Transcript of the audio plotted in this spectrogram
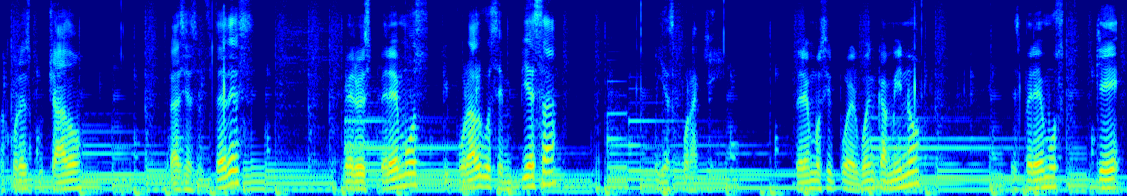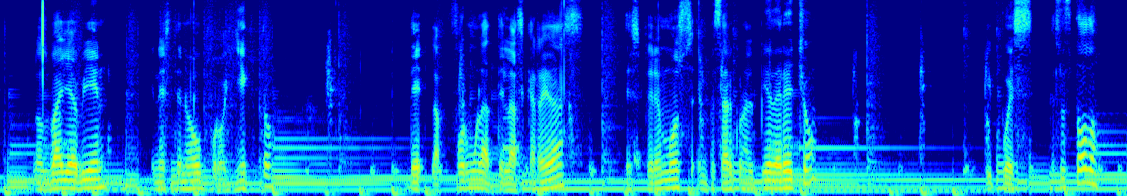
mejor escuchado gracias a ustedes. Pero esperemos y por algo se empieza y es por aquí. Esperemos ir por el buen camino. Esperemos que nos vaya bien en este nuevo proyecto de la fórmula de las carreras. Esperemos empezar con el pie derecho. Y pues eso es todo.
